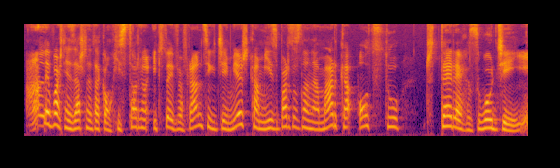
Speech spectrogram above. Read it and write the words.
ale właśnie zacznę taką historią i tutaj we Francji, gdzie mieszkam, jest bardzo znana marka octu czterech złodziei,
